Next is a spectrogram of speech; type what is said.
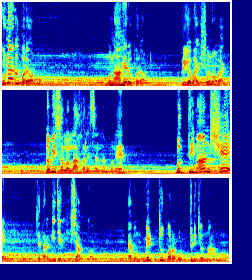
গুনার উপরে অটল। গুনাহের উপরে অটল। প্রিয় ভাই, শোনো ভাই। নবী সাল্লাম বলেন, বুদ্ধিমান সে যে তার নিজের হিসাব করে এবং মৃত্যু পরবর্তীর জন্য আমল।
